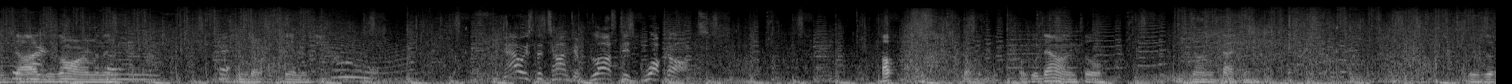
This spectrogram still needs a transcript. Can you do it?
And dodge his arm and then do some da- damage. Now is the time to blast his guac arms. Up. Don't, don't go down until he's done attacking. There's a,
